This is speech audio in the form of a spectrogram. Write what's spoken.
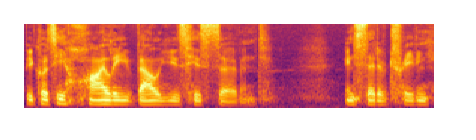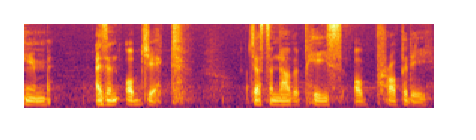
because he highly values his servant instead of treating him as an object, just another piece of property.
